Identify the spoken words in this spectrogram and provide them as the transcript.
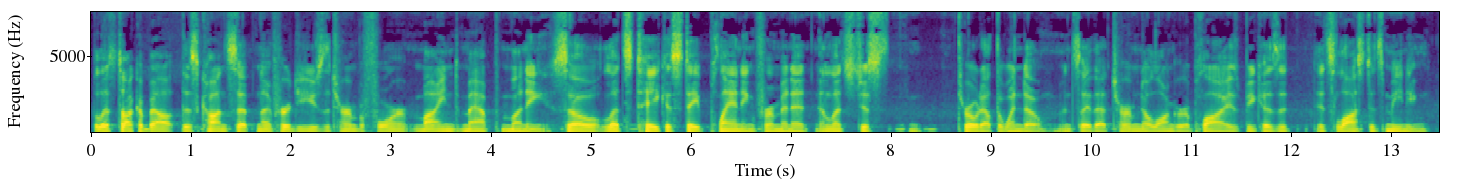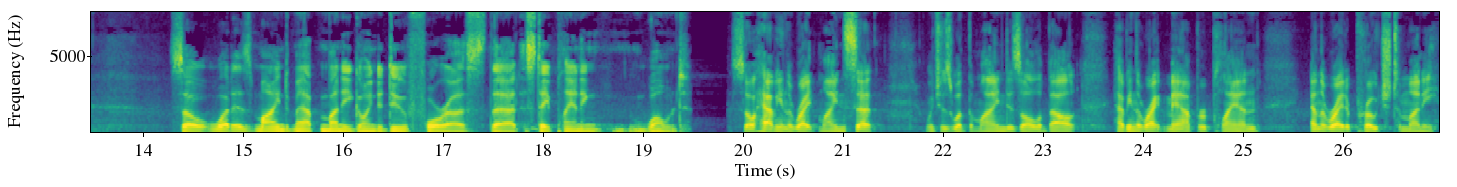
But let's talk about this concept, and I've heard you use the term before mind map money. So let's take estate planning for a minute and let's just throw it out the window and say that term no longer applies because it, it's lost its meaning. So, what is mind map money going to do for us that estate planning won't? So, having the right mindset which is what the mind is all about, having the right map or plan and the right approach to money.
